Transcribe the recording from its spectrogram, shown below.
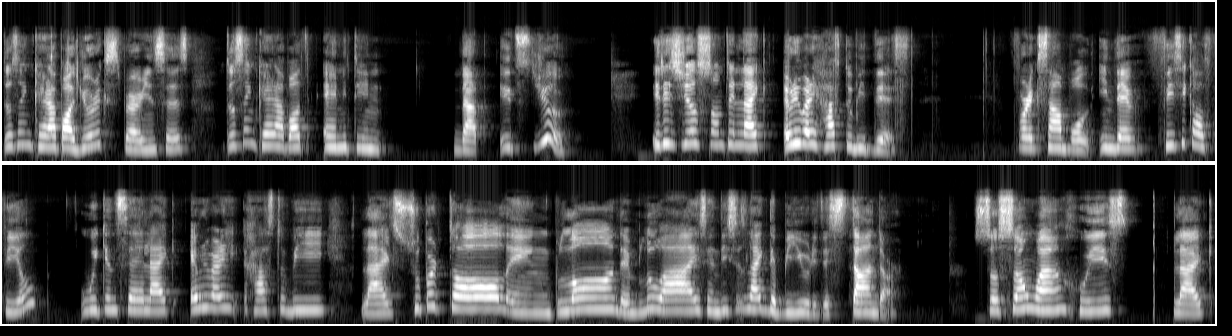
doesn't care about your experiences, doesn't care about anything that it's you. It is just something like everybody have to be this. For example, in the physical field, we can say like everybody has to be like super tall and blonde and blue eyes and this is like the beauty the standard. So someone who is like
